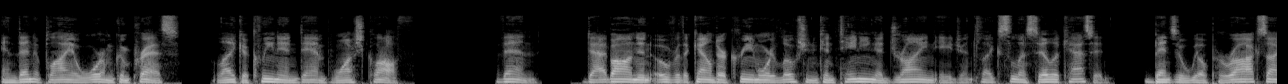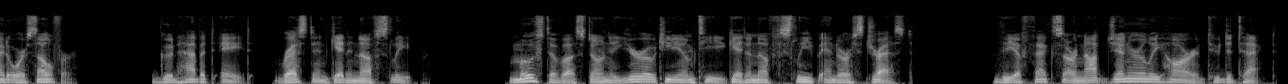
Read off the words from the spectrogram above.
and then apply a warm compress, like a clean and damp washcloth. Then, dab on an over-the-counter cream or lotion containing a drying agent like salicylic acid, benzoyl peroxide or sulfur. Good habit 8, rest and get enough sleep. Most of us don't a Euro TMT get enough sleep and are stressed. The effects are not generally hard to detect,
